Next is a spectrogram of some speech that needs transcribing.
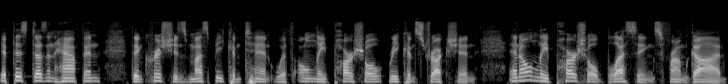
If this doesn't happen, then Christians must be content with only partial reconstruction and only partial blessings from God.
